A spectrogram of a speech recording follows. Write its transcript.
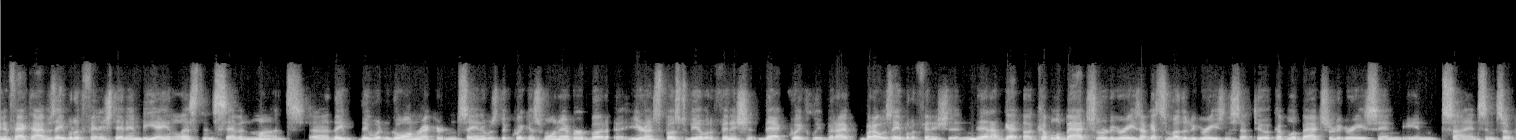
And in fact, I was able to finish that MBA in less than seven months. Uh, they they wouldn't go on record and saying it was the quickest one ever, but uh, you're not supposed to be able to finish it that quickly. But I but I was able to finish it. And then I've got a couple of bachelor degrees. I've got some other degrees and stuff too. A couple of bachelor degrees in in science. And so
